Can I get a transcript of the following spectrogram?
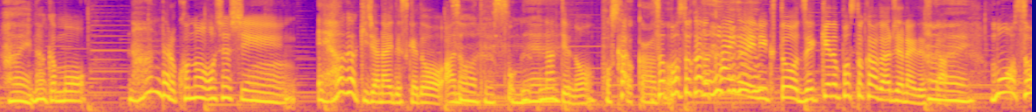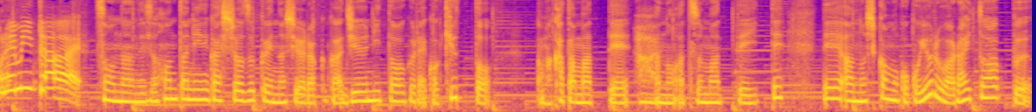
はい、なんかもうなんだろうこのお写真絵はがきじゃないですけどあのね。なんていうの？ポストカード。かそうポストカード。海外に行くと絶景のポストカードあるじゃないですか、はい、もうそれみたい。そうなんです。本当に合掌造りの集落が12棟ぐらいこうキュッと、まあ、固まって、はい。あの集まっていてであのしかもここ夜はライトアップ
